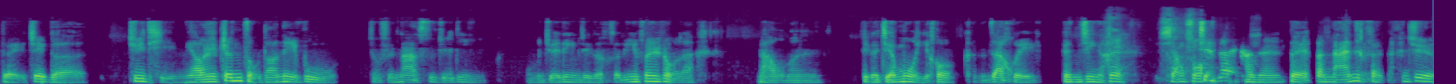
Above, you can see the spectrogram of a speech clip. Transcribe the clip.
对这个具体你要是真走到那步，就是纳斯决定。我们决定这个和平分手了，那我们这个节目以后可能再会跟进啊。对，详说。现在可能对很难很难去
